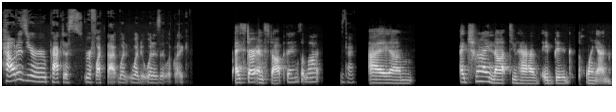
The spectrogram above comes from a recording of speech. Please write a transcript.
How does your practice reflect that? What what what does it look like? I start and stop things a lot. Okay. I um I try not to have a big plan.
